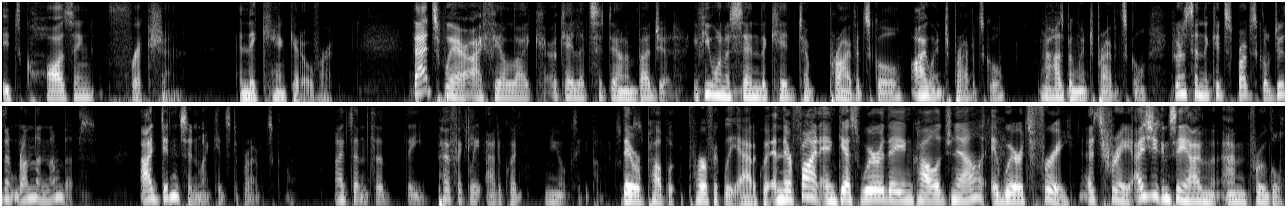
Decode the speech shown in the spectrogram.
It's causing friction, and they can't get over it. That's where I feel like, okay, let's sit down and budget. If you want to send the kid to private school, I went to private school. My husband went to private school. If you want to send the kids to private school, do that, run the numbers. I didn't send my kids to private school. I sent the, the perfectly adequate New York City public schools. They were public, perfectly adequate, and they're fine. And guess where are they in college now? Eh, Where it's free. It's free. As you can see, I'm I'm frugal.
